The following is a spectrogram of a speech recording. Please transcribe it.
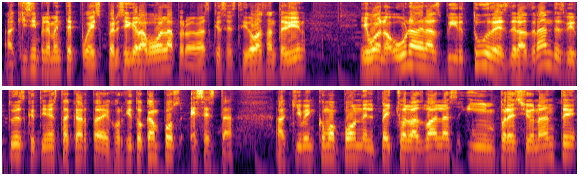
Aquí simplemente pues persigue la bola, pero la verdad es que se estiró bastante bien. Y bueno, una de las virtudes, de las grandes virtudes que tiene esta carta de Jorgito Campos es esta. Aquí ven cómo pone el pecho a las balas, impresionante.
